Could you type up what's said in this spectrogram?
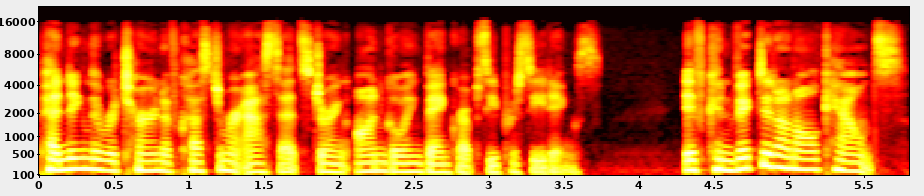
pending the return of customer assets during ongoing bankruptcy proceedings. If convicted on all counts,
